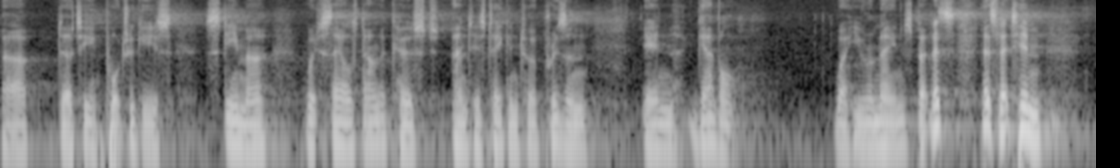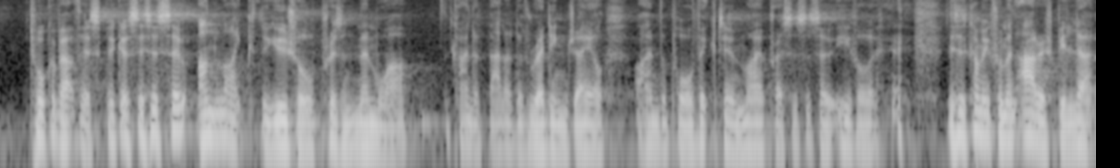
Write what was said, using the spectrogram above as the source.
a dirty Portuguese steamer, which sails down the coast and is taken to a prison in Gabon, where he remains. But let's, let's let him talk about this because this is so unlike the usual prison memoir, the kind of ballad of Reading Jail. I'm the poor victim, my oppressors are so evil. this is coming from an Arif Billah.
